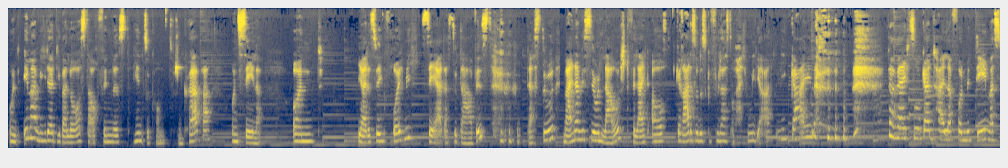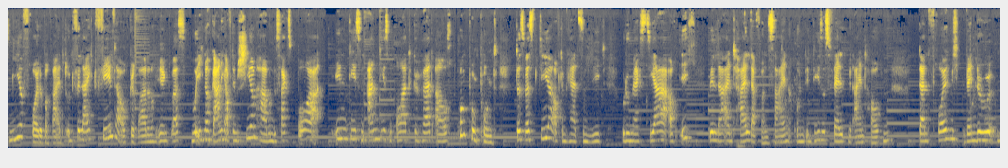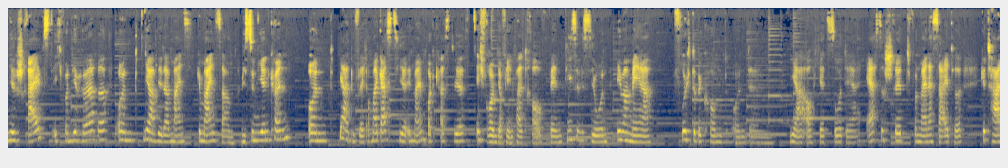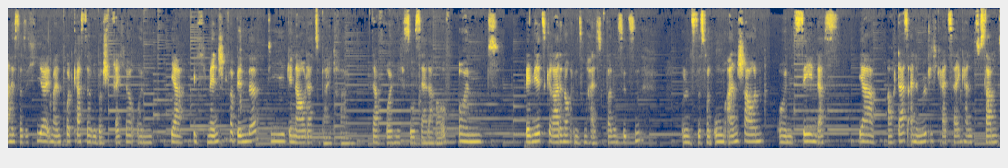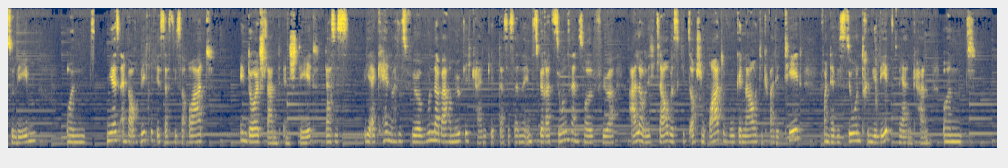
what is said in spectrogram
und immer wieder die Balance da auch findest, hinzukommen zwischen Körper und Seele. Und ja, deswegen freue ich mich sehr, dass du da bist, dass du meiner Mission lauscht, vielleicht auch gerade so das Gefühl hast, oh Julia, wie geil. da wäre ich so gern Teil davon mit dem, was mir Freude bereitet. Und vielleicht fehlt da auch gerade noch irgendwas, wo ich noch gar nicht auf dem Schirm habe und du sagst, boah, in diesen, an diesen Ort gehört auch Punkt, Punkt, Punkt. Das, was dir auf dem Herzen liegt, wo du merkst, ja, auch ich will da ein Teil davon sein und in dieses Feld mit eintauchen dann freue ich mich, wenn du mir schreibst, ich von dir höre und ja, wir dann gemeinsam visionieren können und ja, du vielleicht auch mal Gast hier in meinem Podcast wirst. Ich freue mich auf jeden Fall drauf, wenn diese Vision immer mehr Früchte bekommt und ähm, ja, auch jetzt so der erste Schritt von meiner Seite getan ist, dass ich hier in meinem Podcast darüber spreche und ja, ich Menschen verbinde, die genau dazu beitragen. Da freue ich mich so sehr darauf. Und wenn wir jetzt gerade noch in unserem Heißluftballon sitzen und uns das von oben anschauen und sehen, dass ja auch das eine Möglichkeit sein kann, zusammen zu leben. Und mir ist einfach auch wichtig ist, dass dieser Ort in Deutschland entsteht, dass es wir erkennen, was es für wunderbare Möglichkeiten gibt, dass es eine Inspiration sein soll für alle. Und ich glaube, es gibt auch schon Orte, wo genau die Qualität von der Vision drin gelebt werden kann. Und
